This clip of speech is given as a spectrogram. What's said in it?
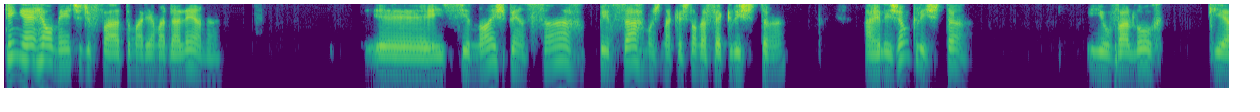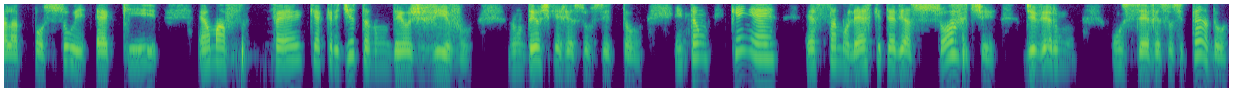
quem é realmente de fato Maria Madalena? É, e se nós pensar, pensarmos na questão da fé cristã, a religião cristã e o valor que ela possui é que é uma fé que acredita num Deus vivo, num Deus que ressuscitou. Então, quem é essa mulher que teve a sorte de ver um, um ser ressuscitando?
